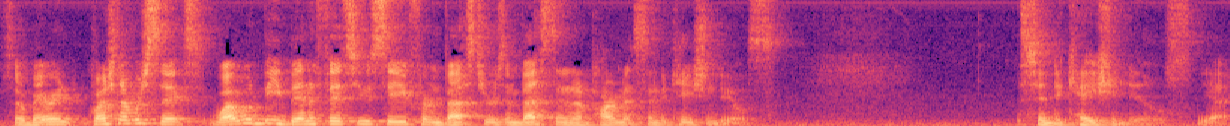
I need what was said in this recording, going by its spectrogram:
So, Barry, question number six: What would be benefits you see for investors investing in apartment syndication deals? Syndication deals. Yeah,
